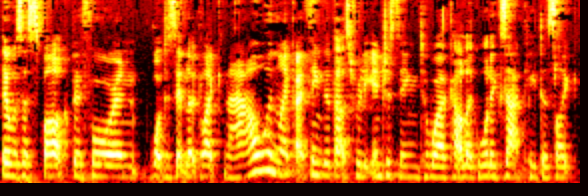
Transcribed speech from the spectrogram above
there was a spark before and what does it look like now? And like, I think that that's really interesting to work out, like, what exactly does like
